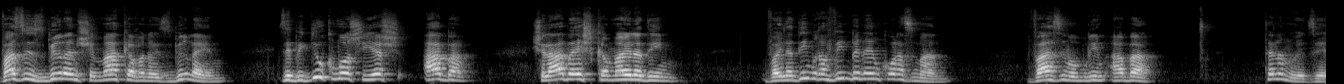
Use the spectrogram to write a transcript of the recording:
ואז הוא הסביר להם שמה הכוונה, הוא הסביר להם, זה בדיוק כמו שיש אבא, שלאבא יש כמה ילדים, והילדים רבים ביניהם כל הזמן. ואז הם אומרים, אבא, תן לנו את זה,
